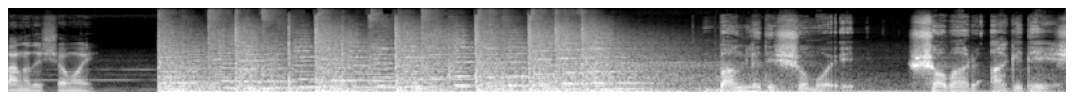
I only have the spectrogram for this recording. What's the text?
বাংলাদেশ সময়। বাংলাদেশ সময়, সবার আগে দেশ।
